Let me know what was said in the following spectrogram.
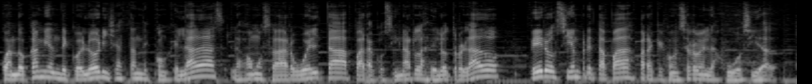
Cuando cambian de color y ya están descongeladas, las vamos a dar vuelta para cocinarlas del otro lado, pero siempre tapadas para que conserven la jugosidad.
